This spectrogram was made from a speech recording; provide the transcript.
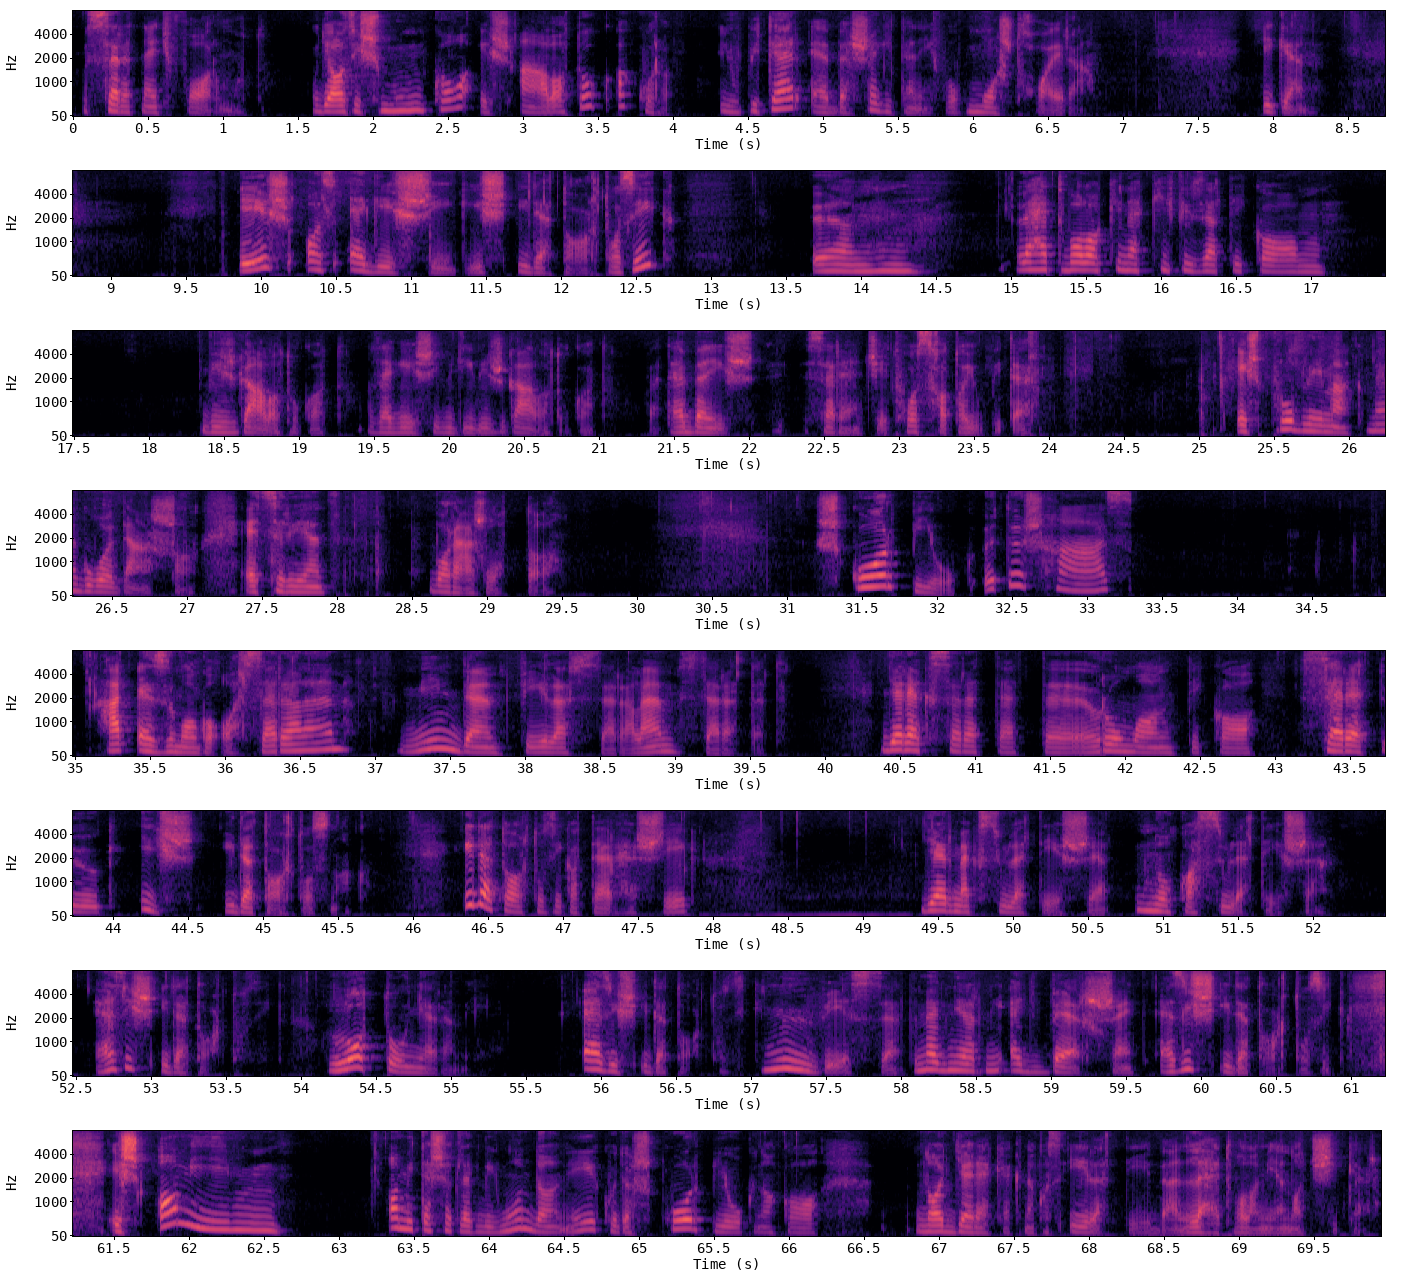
szeretne egy farmot. Ugye az is munka és állatok, akkor Jupiter ebbe segíteni fog. Most hajrá! Igen. És az egészség is ide tartozik. Öm, lehet valakinek kifizetik a vizsgálatokat, az egészségügyi vizsgálatokat. Tehát ebben is szerencsét hozhat a Jupiter és problémák megoldása egyszerűen varázslattal. Skorpiók, ötös ház, hát ez maga a szerelem, mindenféle szerelem, szeretet. Gyerekszeretet, romantika, szeretők is ide tartoznak. Ide tartozik a terhesség, gyermek születése, unoka születése. Ez is ide tartozik lottónyeremény. Ez is ide tartozik. Művészet, megnyerni egy versenyt, ez is ide tartozik. És ami, amit esetleg még mondanék, hogy a skorpióknak, a nagy gyerekeknek az életében lehet valamilyen nagy siker.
